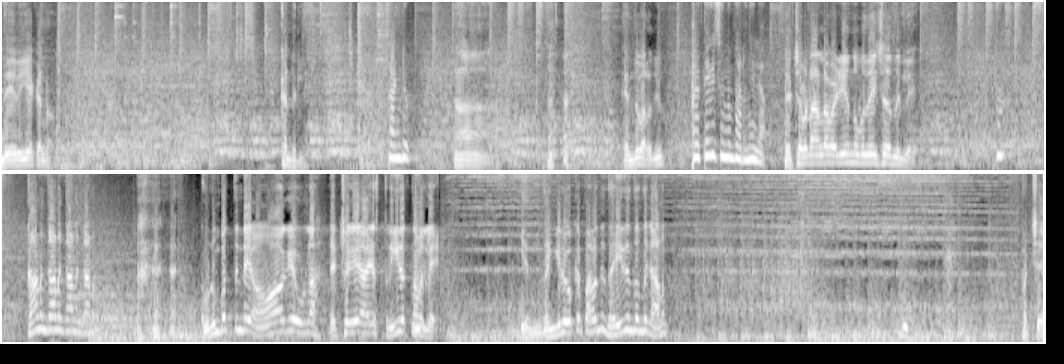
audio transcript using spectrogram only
ദേവിയെ കണ്ടോ? കണ്ടില്ലേ? കണ്ടു. ആ. എന്തു പറഞ്ഞു? പ്രത്യേകിച്ചൊന്നും പറഞ്ഞില്ല. രക്ഷപ്പെടാനുള്ള വഴിയൊന്നും ഉപദേശിച്ചു തന്നില്ലേ? കാണും കാണും കാണും കാണും. കുടുംബത്തിന്റെ ആകെയുള്ള രക്ഷകയായ സ്ത്രീരത്നമല്ലേ? എന്തെങ്കിലുമൊക്കെ പറഞ്ഞ് ധൈര്യം തന്ന് കാണും. പക്ഷേ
